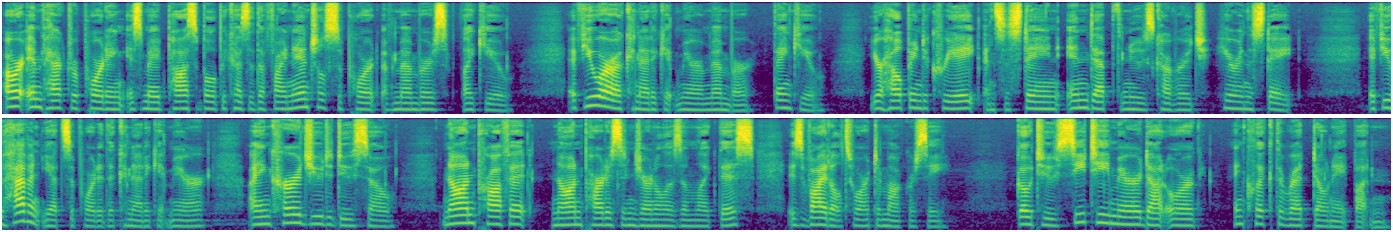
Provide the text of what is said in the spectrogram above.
Our impact reporting is made possible because of the financial support of members like you. If you are a Connecticut Mirror member, thank you. You're helping to create and sustain in depth news coverage here in the state. If you haven't yet supported the Connecticut Mirror, I encourage you to do so. Nonprofit, nonpartisan journalism like this is vital to our democracy go to ctmirror.org and click the red donate button.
